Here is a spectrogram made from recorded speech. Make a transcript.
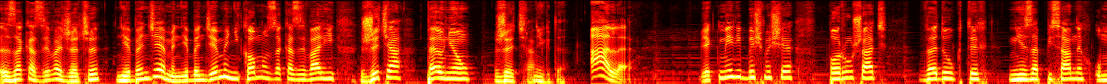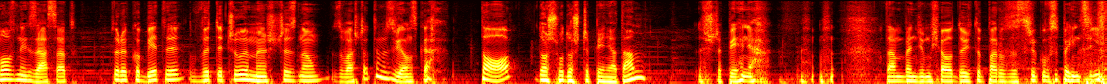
zakazywać rzeczy nie będziemy. Nie będziemy nikomu zakazywali życia pełnią życia. Nigdy. Ale jak mielibyśmy się poruszać według tych niezapisanych umownych zasad, które kobiety wytyczyły mężczyznom, zwłaszcza tym w związkach, to Doszło do szczepienia tam? Szczepienia. Tam będzie musiało dojść do paru zastrzyków z penicyliny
